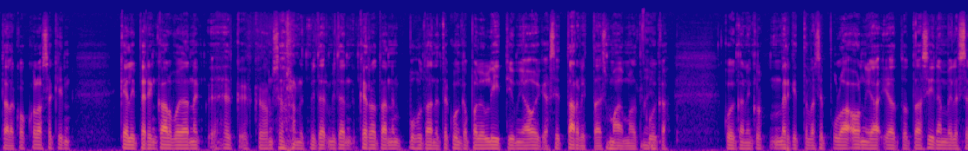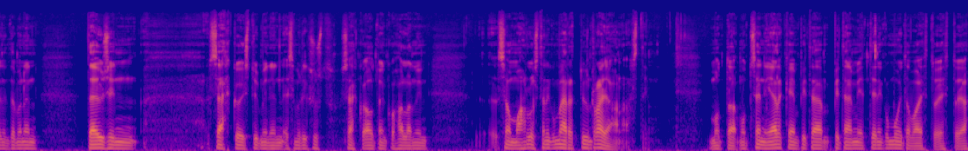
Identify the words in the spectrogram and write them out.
täällä Kokkolassakin Keliperin kalvoja, ne, jotka on seuranneet, miten, miten kerrotaan, niin puhutaan, että kuinka paljon liittiumia oikeasti tarvittaisiin maailmalla, että niin. kuinka, kuinka niin kuin merkittävä se pula on. Ja, ja tota, siinä mielessä niin tämmöinen täysin sähköistyminen esimerkiksi just sähköautojen kohdalla, niin se on mahdollista niin kuin määrättyyn rajaan asti. Mutta, mutta sen jälkeen pitää, pitää miettiä niin kuin muita vaihtoehtoja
